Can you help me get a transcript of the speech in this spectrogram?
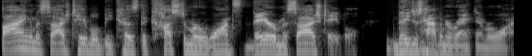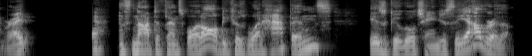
buying a massage table because the customer wants their massage table. They just happen to rank number one, right? Yeah. It's not defensible at all because what happens is Google changes the algorithm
